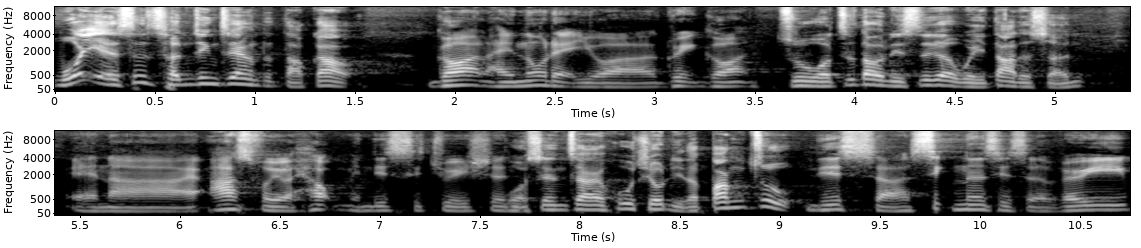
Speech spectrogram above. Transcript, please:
我也是曾经这样的祷告。God, I know that you are a great God, 主，我知道你是个伟大的神，and uh, I ask for your help in this situation. 我现在呼求你的帮助。 This uh, sickness is a very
